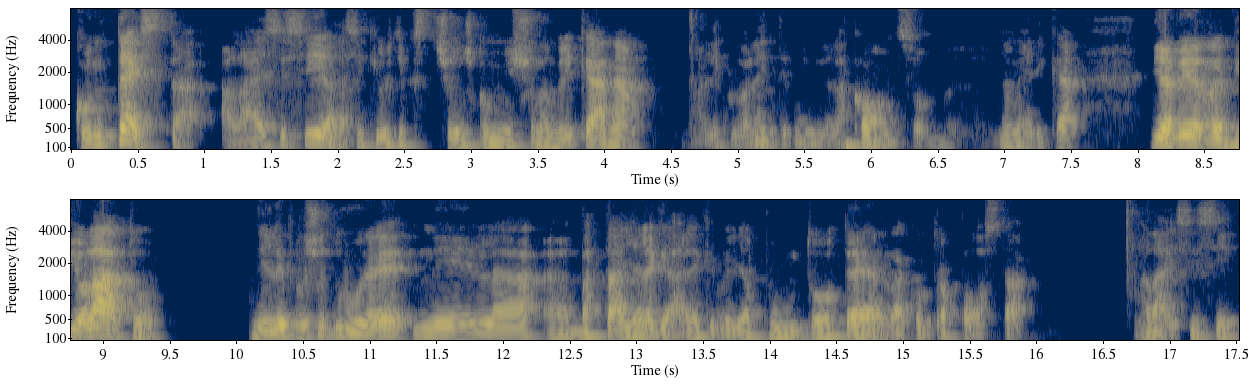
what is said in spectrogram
contesta alla SEC, alla Security Exchange Commission americana, l'equivalente quindi della Consob in America, di aver violato delle procedure nella uh, battaglia legale che vede appunto terra contrapposta alla SEC.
